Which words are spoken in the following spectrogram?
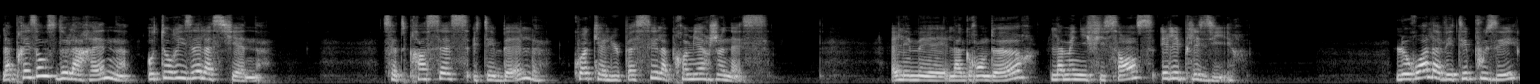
La présence de la reine autorisait la sienne, cette princesse était belle, quoiqu'elle eût passé la première jeunesse. Elle aimait la grandeur, la magnificence et les plaisirs. Le roi l'avait épousée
